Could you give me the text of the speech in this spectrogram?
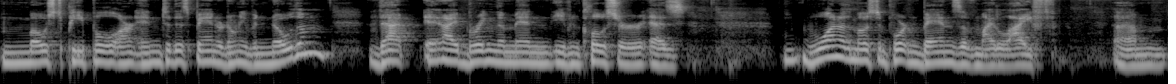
most people aren't into this band or don't even know them that and I bring them in even closer as one of the most important bands of my life. Um,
